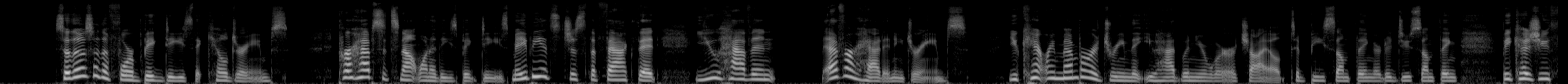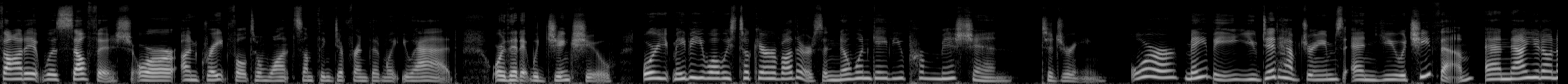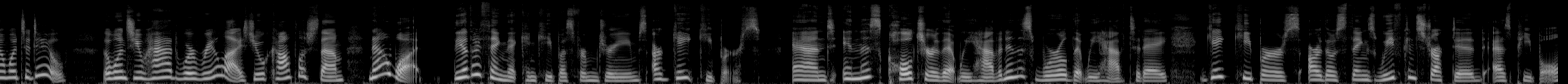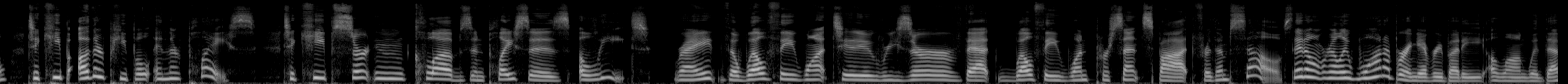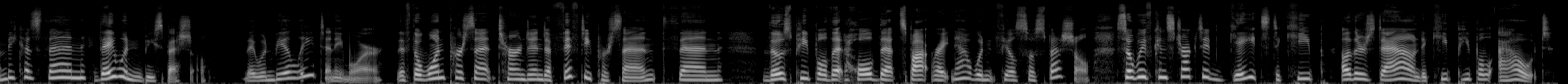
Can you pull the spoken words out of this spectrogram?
So, those are the four big D's that kill dreams. Perhaps it's not one of these big D's. Maybe it's just the fact that you haven't ever had any dreams. You can't remember a dream that you had when you were a child to be something or to do something because you thought it was selfish or ungrateful to want something different than what you had or that it would jinx you. Or maybe you always took care of others and no one gave you permission to dream. Or maybe you did have dreams and you achieved them and now you don't know what to do. The ones you had were realized, you accomplished them. Now what? The other thing that can keep us from dreams are gatekeepers. And in this culture that we have, and in this world that we have today, gatekeepers are those things we've constructed as people to keep other people in their place, to keep certain clubs and places elite right? The wealthy want to reserve that wealthy 1% spot for themselves. They don't really want to bring everybody along with them because then they wouldn't be special. they wouldn't be elite anymore. If the 1% turned into 50%, then those people that hold that spot right now wouldn't feel so special. So we've constructed gates to keep others down, to keep people out.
